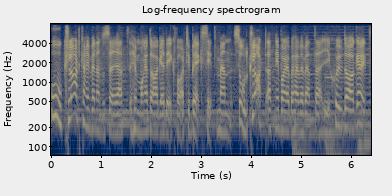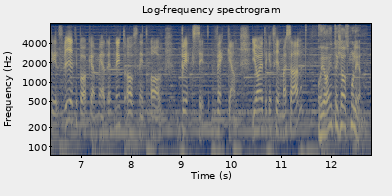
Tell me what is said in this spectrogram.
oklart kan vi väl ändå säga att hur många dagar det är kvar till Brexit. Men solklart att ni bara behöver vänta i sju dagar tills vi är tillbaka med ett nytt avsnitt av brexitveckan. Jag heter Katrin Marsall. Och jag heter Claes Molén.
